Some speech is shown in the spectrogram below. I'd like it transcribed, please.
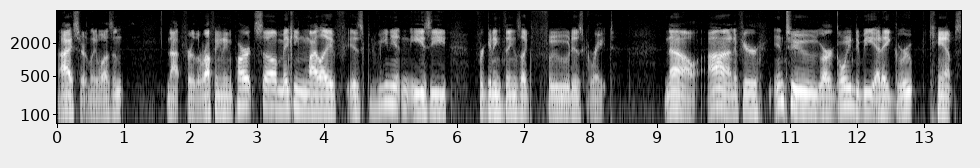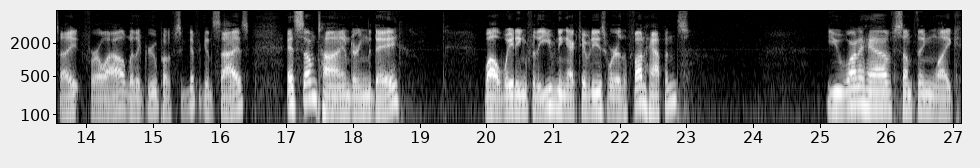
I certainly wasn't. Not for the roughing part, so making my life is convenient and easy for getting things like food is great. Now, on if you're into or going to be at a group campsite for a while with a group of significant size at some time during the day while waiting for the evening activities where the fun happens, you want to have something like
